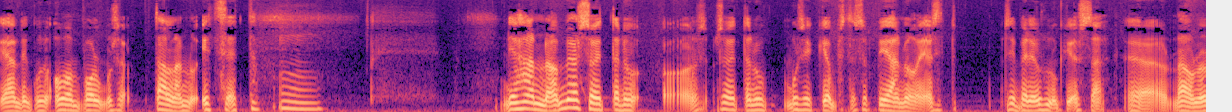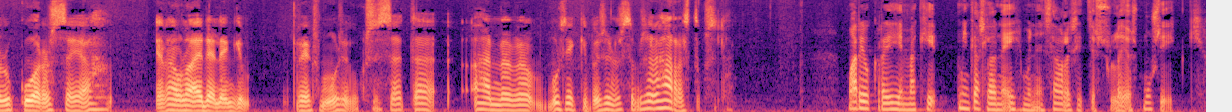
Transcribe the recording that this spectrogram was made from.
ja niin kuin oman polkunsa tallannut itse. Että. Mm. Ja Hanna on myös soittanut soittanut musiikkiopistossa pianoa ja sitten Sibeliuslukiossa laulanut kuorossa ja ja laulaa edelleenkin Rex-muusikuksessa, että hän on musiikki pysynyt semmoisena harrastuksena. Marjukka Riihimäki, minkälainen ihminen sä olisit, jos sulla ei olisi musiikkia?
